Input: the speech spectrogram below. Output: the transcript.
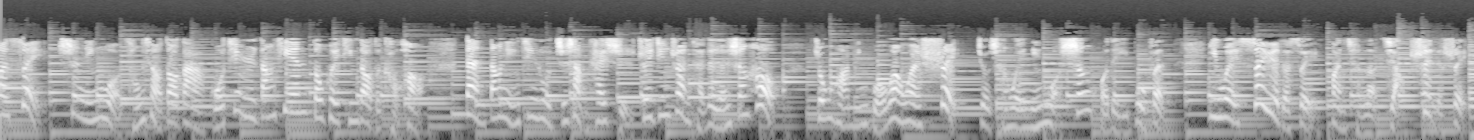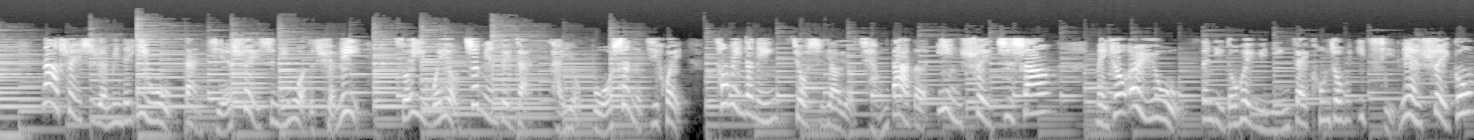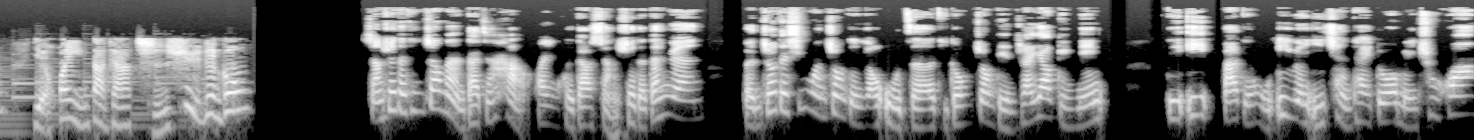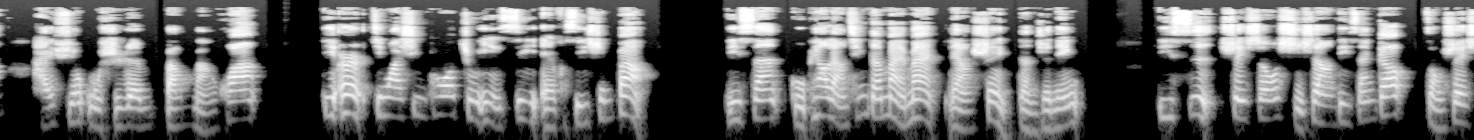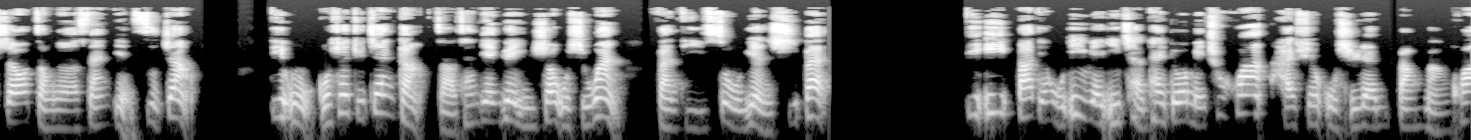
万岁是您我从小到大国庆日当天都会听到的口号，但当您进入职场开始追金赚财的人生后，中华民国万万岁就成为您我生活的一部分，因为岁月的岁换成了缴税的税。纳税是人民的义务，但节税是您我的权利，所以唯有正面对战，才有博胜的机会。聪明的您，就是要有强大的应税智商。每周二与五，Cindy 都会与您在空中一起练税功，也欢迎大家持续练功。想税的听众们，大家好，欢迎回到想税的单元。本周的新闻重点有五则，提供重点摘要给您。第一，八点五亿元遗产太多没处花，还选五十人帮忙花。第二，境外信托注意 CFC 申报。第三，股票两清等买卖，两税等着您。第四，税收史上第三高，总税收总额三点四兆。第五，国税局站岗，早餐店月营收五十万，反提诉愿失败。第一，八点五亿元遗产太多没处花，还选五十人帮忙花。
